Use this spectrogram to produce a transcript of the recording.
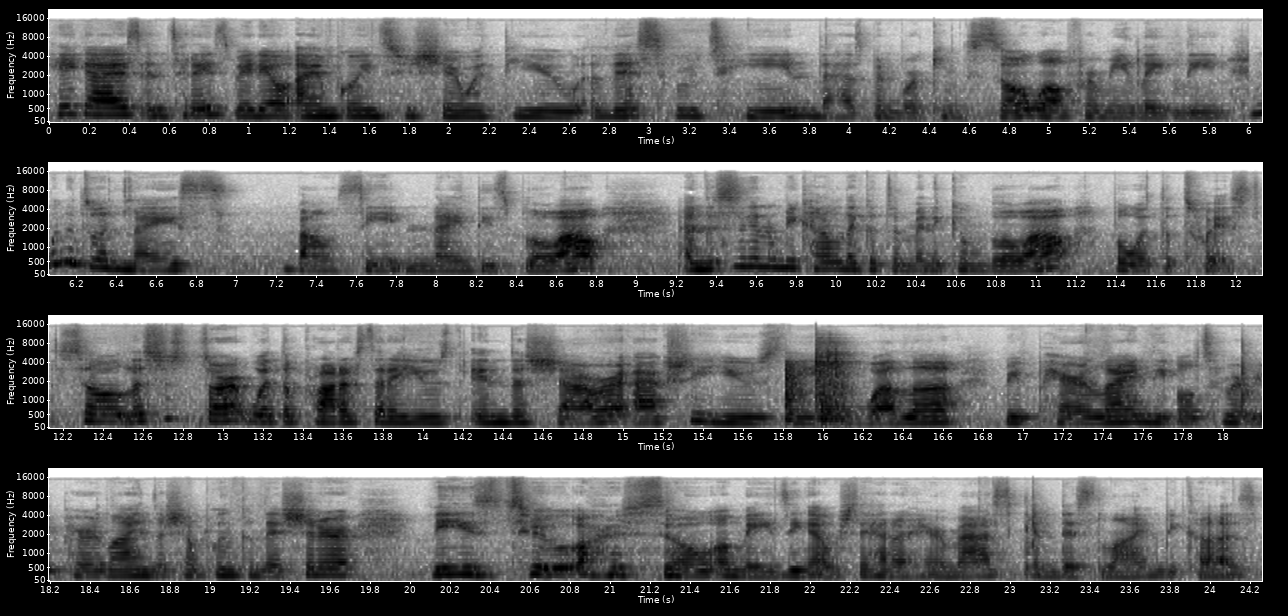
Hey guys, in today's video I'm going to share with you this routine that has been working so well for me lately. I'm going to do a nice bouncy 90s blowout and this is going to be kind of like a Dominican blowout but with a twist. So let's just start with the products that I used in the shower. I actually used the Wella Repair Line, the Ultimate Repair Line, the shampoo and conditioner. These two are so amazing. I wish they had a hair mask in this line because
